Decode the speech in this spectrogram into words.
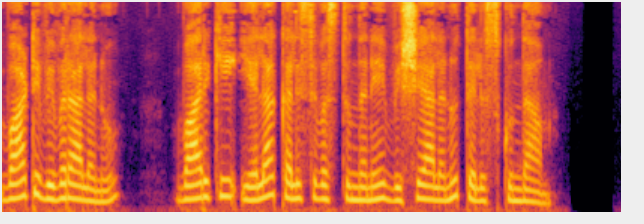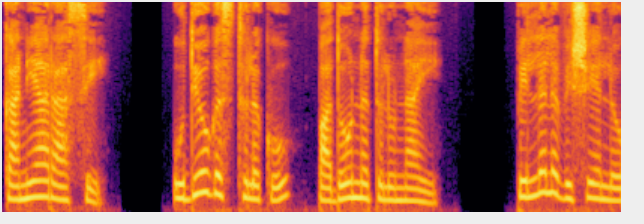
వాటి వివరాలను వారికి ఎలా కలిసివస్తుందనే విషయాలను తెలుసుకుందాం. కన్యారాశి ఉద్యోగస్థులకు పదోన్నతులున్నాయి. పిల్లల విషయంలో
